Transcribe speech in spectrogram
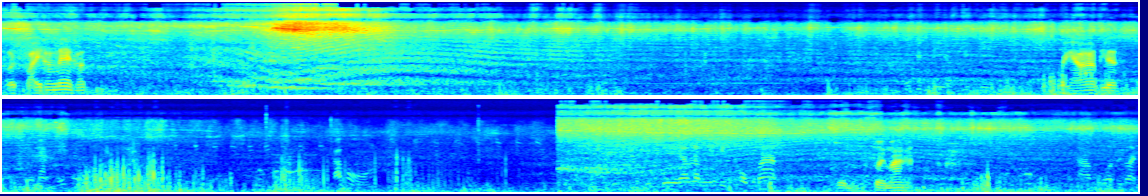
เปิดไฟครั้งแรกครับเป็นไงบ้างครับเพี่เลี้ยง ครับผมดีครับลำนี้บินคมมาก ผมสวยมากอะ ตาบวดไปก่อน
